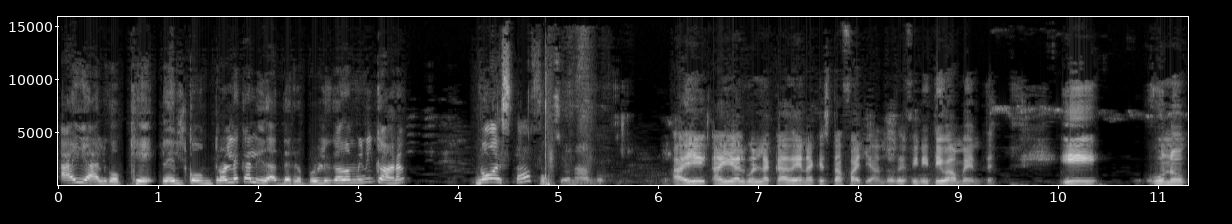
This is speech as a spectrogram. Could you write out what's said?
hay algo que el control de calidad de República Dominicana no está funcionando. Hay, hay algo en la cadena que está fallando, definitivamente. Y uno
